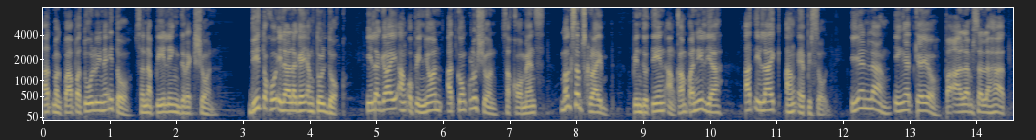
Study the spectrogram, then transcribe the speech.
at magpapatuloy na ito sa napiling direksyon. Dito ko ilalagay ang tuldok. Ilagay ang opinyon at konklusyon sa comments, mag-subscribe, pindutin ang kampanilya at ilike ang episode. Iyan lang, ingat kayo, paalam sa lahat.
